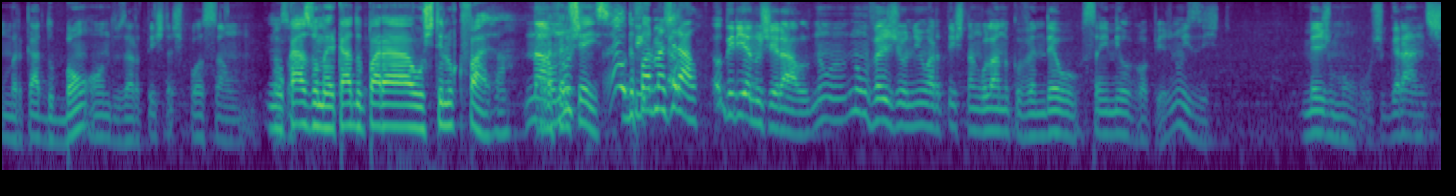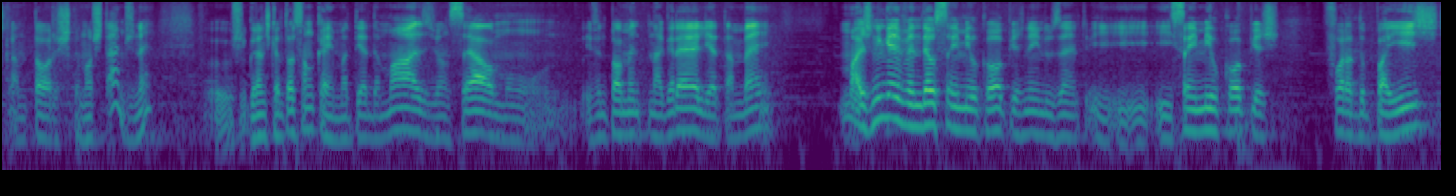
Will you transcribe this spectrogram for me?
Um mercado bom onde os artistas possam. No possam- caso, o mercado para o estilo que faz. ah? não, no- a isso. eu di- eu- Eu, diria no geral. Não, não vejo nenhum artista angolano que vendeu 100 mil cópias. Não existe. Mesmo os grandes cantores que nós temos, né? Os grandes cantores são quem? Matias Damasio, Anselmo, eventualmente na Grelha também. Mas ninguém vendeu 100 mil cópias, nem 200. E, e, e 100 mil cópias fora do país,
